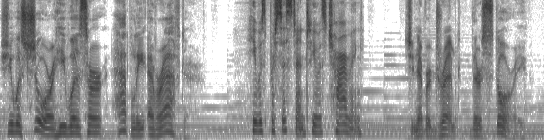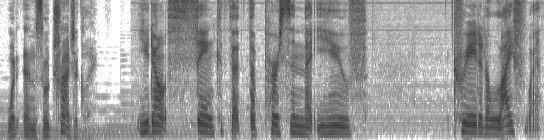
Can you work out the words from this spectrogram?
she was sure he was her happily ever after. He was persistent, he was charming. She never dreamt their story would end so tragically. You don't think that the person that you've created a life with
